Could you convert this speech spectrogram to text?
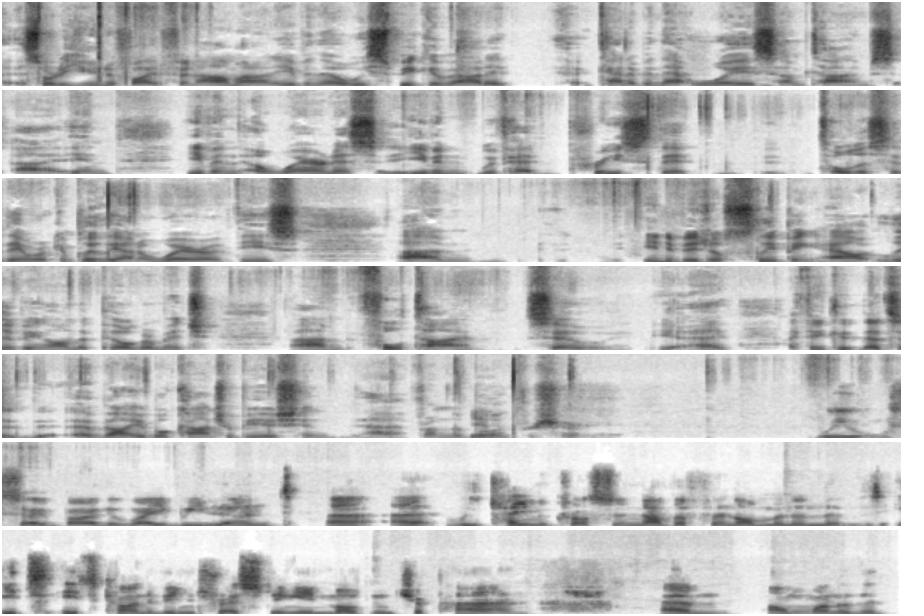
a sort of unified phenomenon, even though we speak about it kind of in that way sometimes. Uh, in even awareness, even we've had priests that told us that they were completely unaware of these um, individuals sleeping out, living on the pilgrimage um, full time. So yeah, I, I think that's a, a valuable contribution uh, from the yeah. book for sure. We also, by the way, we learned uh, uh, we came across another phenomenon that was, it's it's kind of interesting in modern Japan. Um, on one of the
